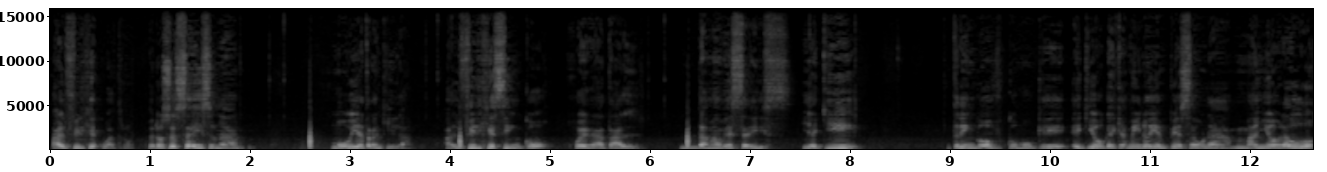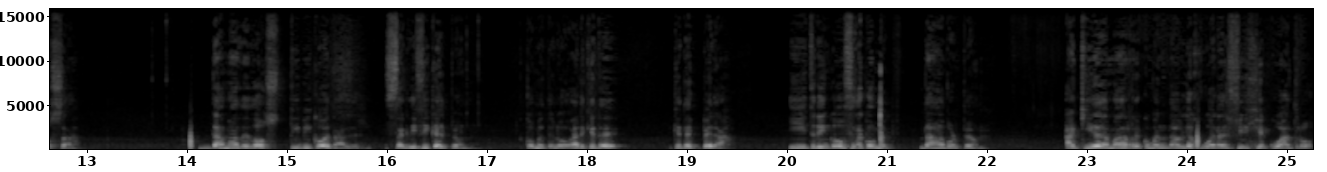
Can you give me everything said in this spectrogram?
alfil G4, pero C6 es una movida tranquila. Alfil G5 juega tal, dama B6 y aquí Tringov como que equivoca el camino y empieza una maniobra dudosa. Dama de 2, típico de tal. Sacrifica el peón. Cómetelo, a ver qué te, qué te espera. Y Tringov se la come, dama por peón. Aquí era más recomendable jugar alfil G4,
